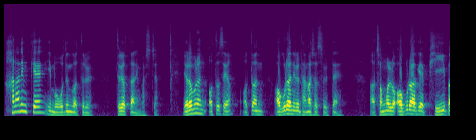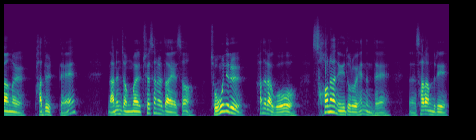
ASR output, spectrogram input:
하나님께 이 모든 것들을 드렸다는 것이죠. 여러분은 어떠세요? 어떤 억울한 일을 당하셨을 때 어, 정말로 억울하게 비방을 받을 때 나는 정말 최선을 다해서 좋은 일을 하느라고 선한 의도로 했는데 어, 사람들이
